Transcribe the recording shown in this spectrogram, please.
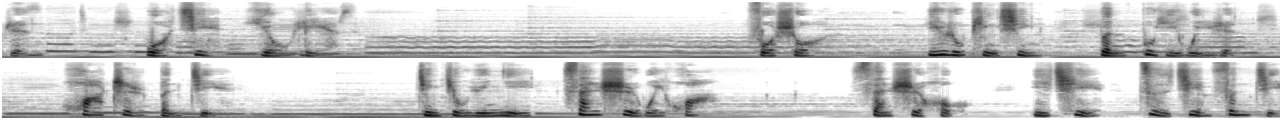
人，我见犹怜。佛说：一如品性，本不以为人，花至本节。今就云你三世为花，三世后一切自见分解。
